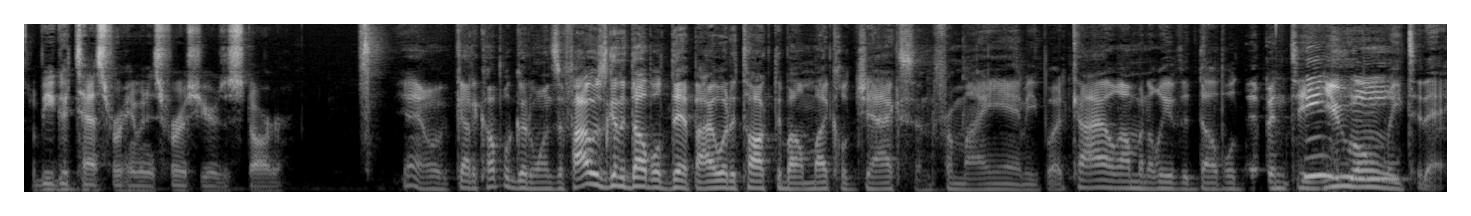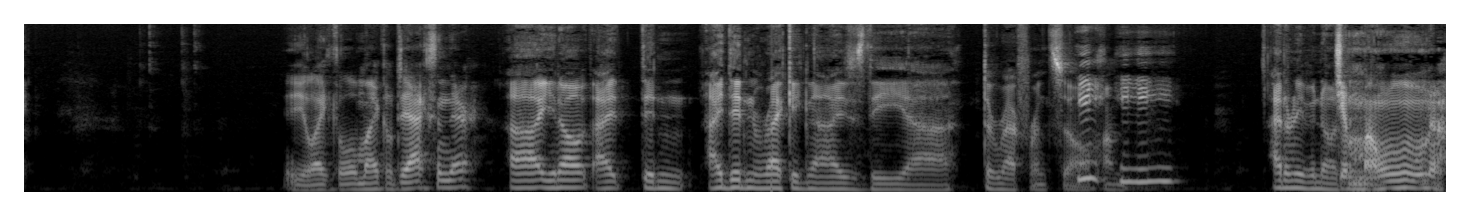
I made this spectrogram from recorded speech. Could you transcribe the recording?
It'll be a good test for him in his first year as a starter. Yeah, we've got a couple good ones. If I was going to double dip, I would have talked about Michael Jackson from Miami. But Kyle, I'm going to leave the double dip into you only today. You like the little Michael Jackson there? Uh, you know, I didn't. I didn't recognize the uh the reference, so um, I don't even know. Jamona.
